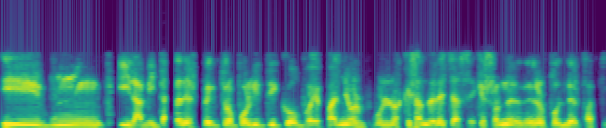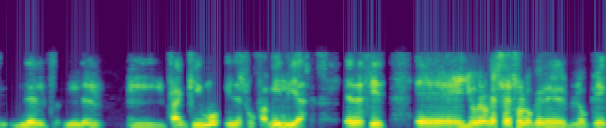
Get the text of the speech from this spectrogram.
Y, mm, y, la mitad del espectro político español, pues no es que sean derechas, es que son herederos del, del, del el franquismo y de sus familias. Es decir, eh, yo creo que es eso lo que lo que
